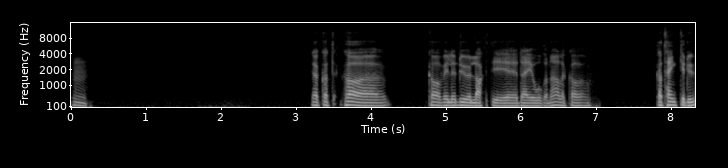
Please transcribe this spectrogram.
Hmm. Ja, hva, hva, hva ville du lagt i de ordene, eller hva, hva tenker du?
